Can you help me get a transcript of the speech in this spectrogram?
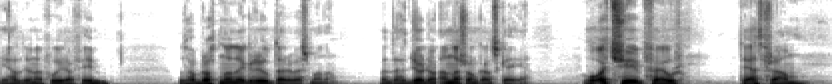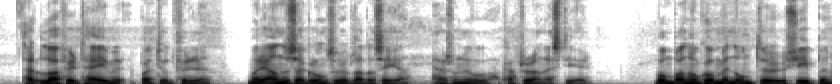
Jeg hadde henne fyra, fem. Og så brottene ned grudar i Vestmann. Men det gjør det annars som ganske jeg. Og et kjøp fyr, til et fram, Det la fyrir teg, bant ut fyrir Mariannes grunn som vi platt å säga, her som nu kapprar han neste gjer. Bomban hon kom en under skipet,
